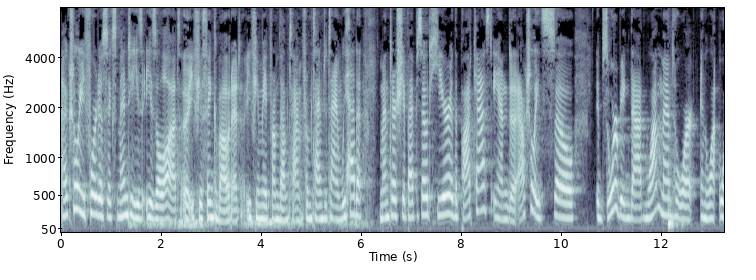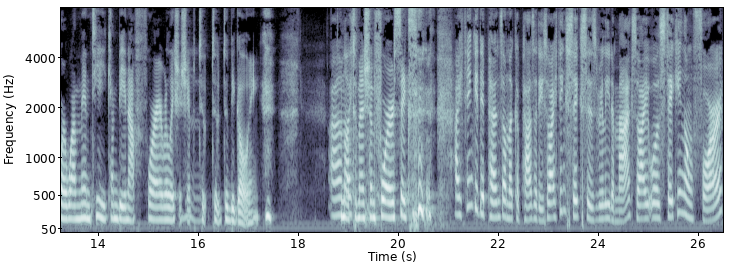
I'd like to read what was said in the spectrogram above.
Actually, four to six mentees is a lot uh, if you think about it. If you meet from them time from time to time, we had a mentorship episode here at the podcast, and uh, actually, it's so absorbing that one mentor and one or one mentee can be enough for a relationship to, to to be going. Um, Not I to mention four or six. I think it depends on the capacity. So I think six is really the max. So I was taking on four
